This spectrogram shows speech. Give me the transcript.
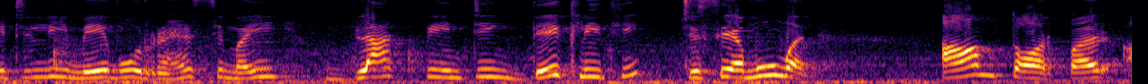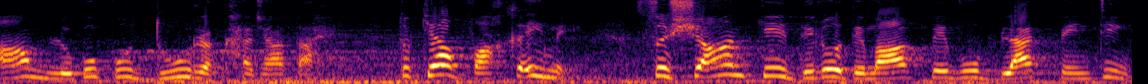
इटली में वो रहस्यमयी ब्लैक पेंटिंग देख ली थी, जिसे अमूमन आम तौर पर आम लोगों को दूर रखा जाता है। तो क्या वाकई में सुशांत के दिलो दिमाग में वो ब्लैक पेंटिंग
